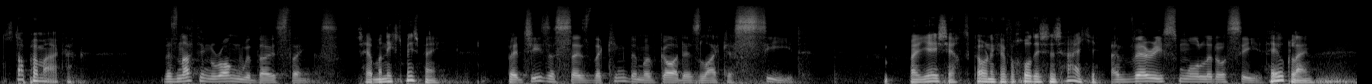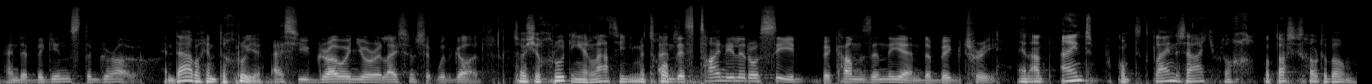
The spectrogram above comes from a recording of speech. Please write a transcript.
stappen maken. Er There's nothing wrong with those things. is helemaal niks mis mee. But Jesus says the kingdom of God is like a seed, Maar Jezus zegt, het koninkrijk van God is een zaadje. a very small little seed, Heel klein. and it begins to grow. En daar begint het te groeien. As you grow in your relationship with God. Zoals je groeit in je relatie met And God. this tiny little seed becomes, in the end, a big tree. En aan het eind komt het kleine zaadje van een fantastisch grote boom.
